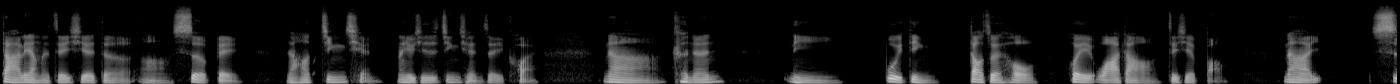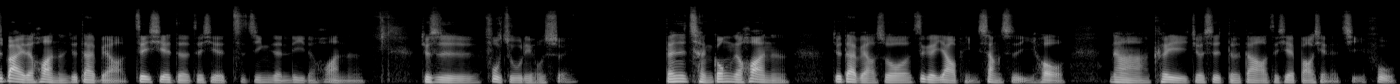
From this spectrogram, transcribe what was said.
大量的这些的啊、设备，然后金钱。那尤其是金钱这一块，那可能你不一定到最后。会挖到这些宝，那失败的话呢，就代表这些的这些资金人力的话呢，就是付诸流水。但是成功的话呢，就代表说这个药品上市以后，那可以就是得到这些保险的给付，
